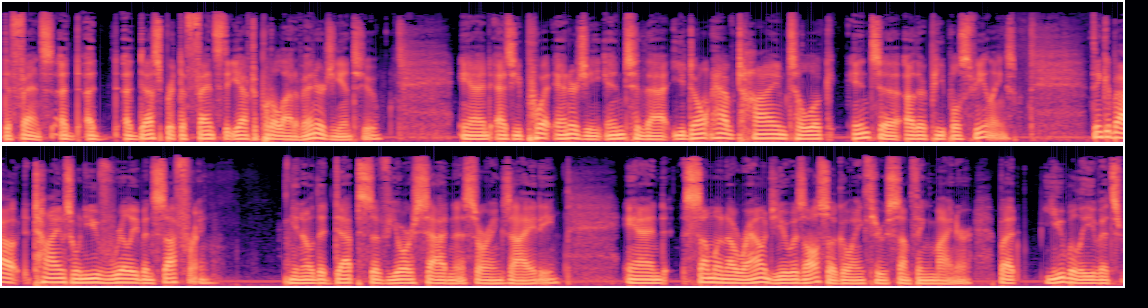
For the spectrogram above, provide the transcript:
defense, a, a, a, desperate defense that you have to put a lot of energy into. And as you put energy into that, you don't have time to look into other people's feelings. think about times when you've really been suffering, you know, the depths of your sadness or anxiety. And someone around you is also going through something minor, but you believe it's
